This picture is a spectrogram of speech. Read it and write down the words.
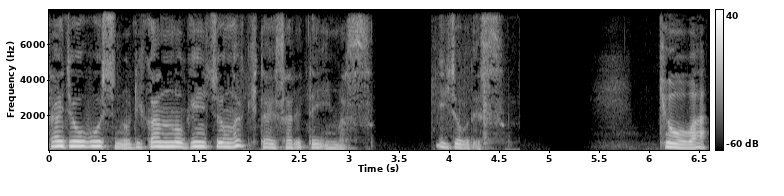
帯状疱疹の罹患の減少が期待されています。以上です。今日は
